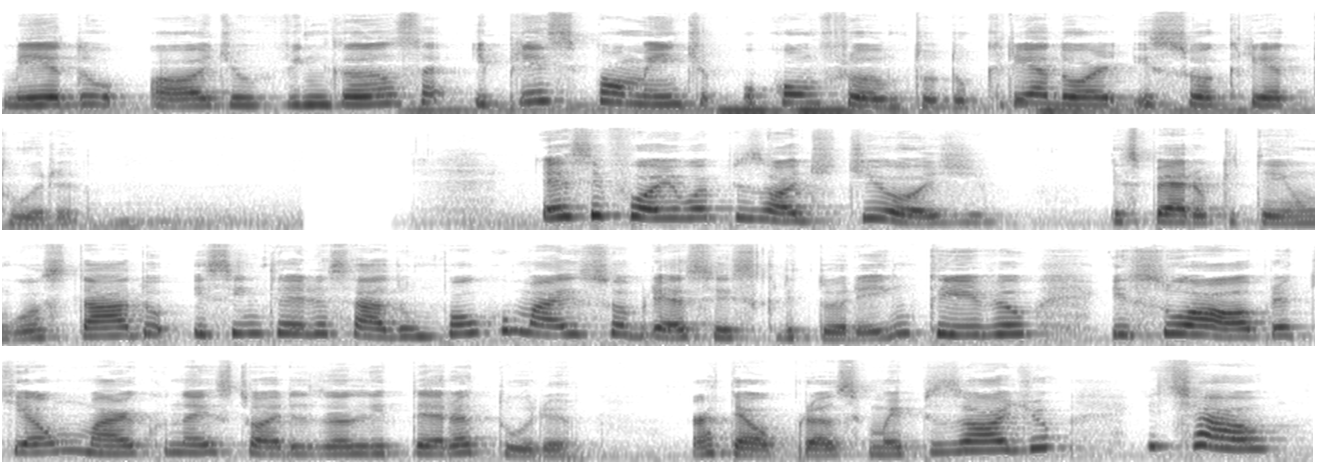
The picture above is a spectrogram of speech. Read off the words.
medo, ódio, vingança e principalmente o confronto do Criador e sua criatura. Esse foi o episódio de hoje. Espero que tenham gostado e se interessado um pouco mais sobre essa escritora incrível e sua obra que é um marco na história da literatura. Até o próximo episódio e tchau!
